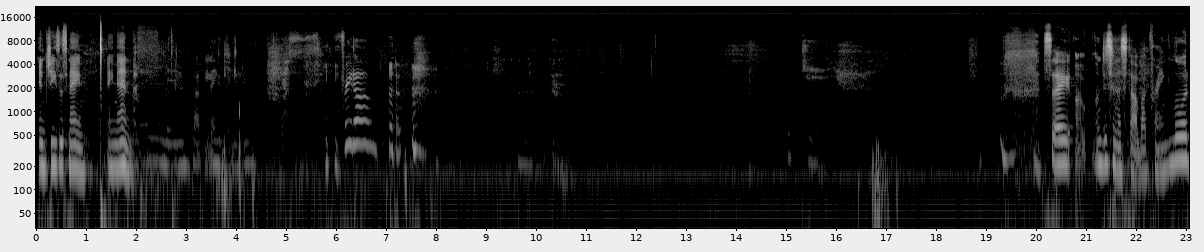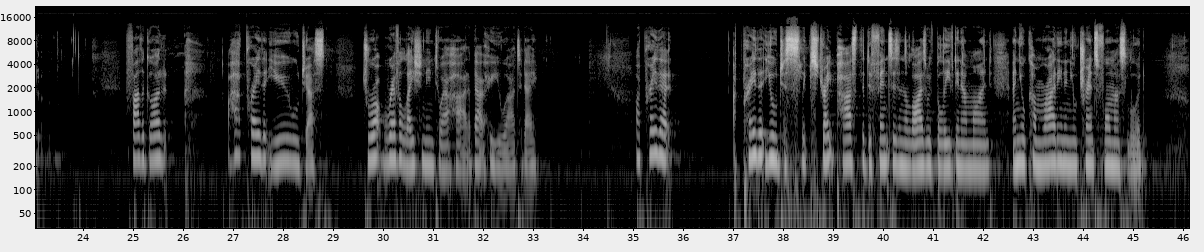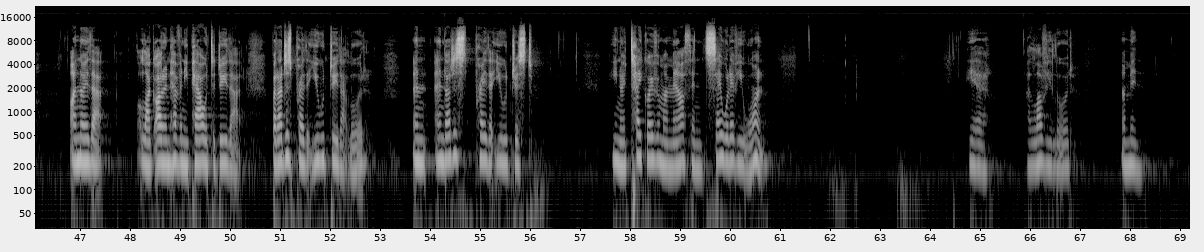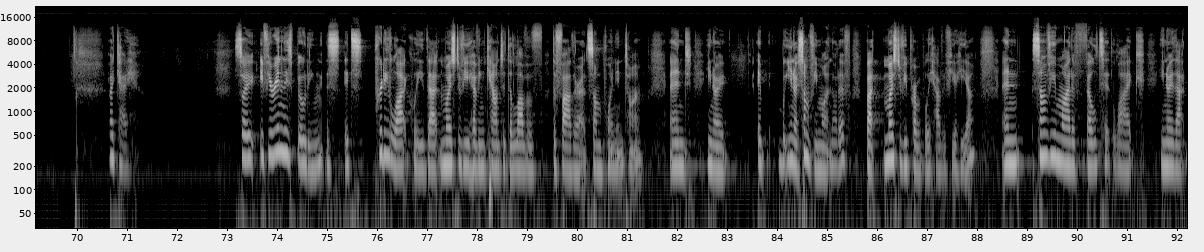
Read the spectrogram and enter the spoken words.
In Jesus' name, amen. Amen. Love you. Thank you. Freedom. So uh, I'm just going to start by praying. Lord, Father God, I pray that you will just drop revelation into our heart about who you are today. I pray that I pray that you'll just slip straight past the defenses and the lies we've believed in our mind and you'll come right in and you'll transform us, Lord. I know that like I don't have any power to do that, but I just pray that you would do that, Lord. And and I just pray that you would just you know, take over my mouth and say whatever you want. Yeah. I love you, Lord. Amen. Okay. So, if you're in this building, it's, it's pretty likely that most of you have encountered the love of the Father at some point in time. And, you know, it, you know, some of you might not have, but most of you probably have if you're here. And some of you might have felt it like, you know, that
